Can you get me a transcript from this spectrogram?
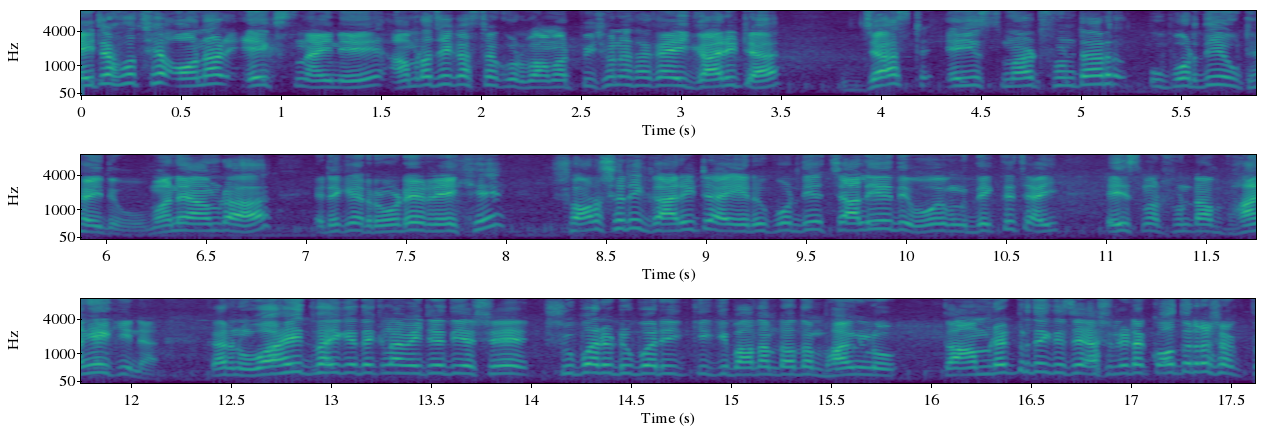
এইটা হচ্ছে অনার এক্স নাইন আমরা যে কাজটা করব, আমার পিছনে থাকা এই গাড়িটা জাস্ট এই স্মার্টফোনটার উপর দিয়ে উঠাই দেবো। মানে আমরা এটাকে রোডে রেখে সরাসরি গাড়িটা এর উপর দিয়ে চালিয়ে দেবো এবং দেখতে চাই এই স্মার্টফোনটা ভাঙে কিনা। কারণ ওয়াহিদ ভাইকে দেখলাম এটা দিয়ে সে সুপারি টুপারি কী কী বাদাম টাদাম ভাঙলো। তো আমরা একটু দেখতে চাই আসলে এটা কতটা শক্ত,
